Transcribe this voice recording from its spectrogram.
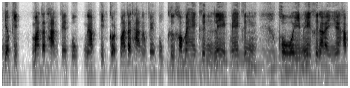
เดี๋ยวผิดมาตรฐาน Facebook นะครับผิดกฎมาตรฐานของ Facebook คือเขาไม่ให้ขึ้นเลขไม่ให้ขึ้นโพยไม่ให้ขึ้นอะไรอย่างเงี้ยครับ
